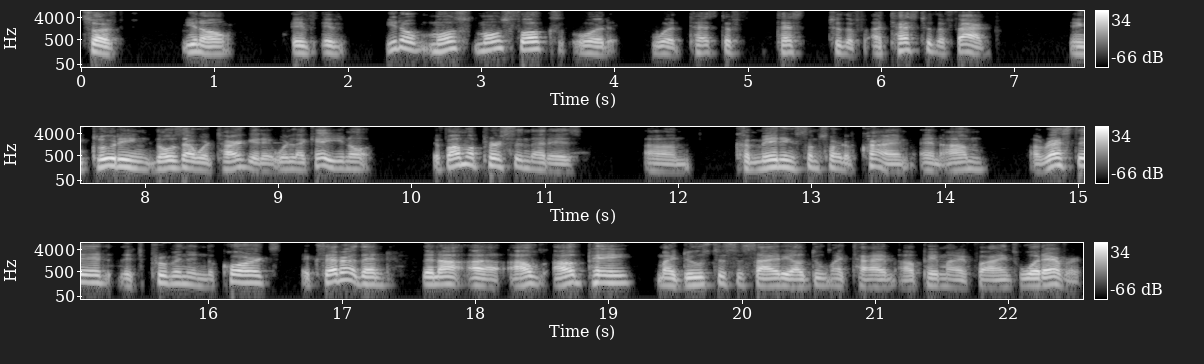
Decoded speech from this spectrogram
so if you know if, if you know, most most folks would would test the test to the attest to the fact, including those that were targeted. We're like, hey, you know, if I'm a person that is um, committing some sort of crime and I'm arrested, it's proven in the courts, etc., then then I, uh, I'll I'll pay my dues to society. I'll do my time. I'll pay my fines, whatever.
